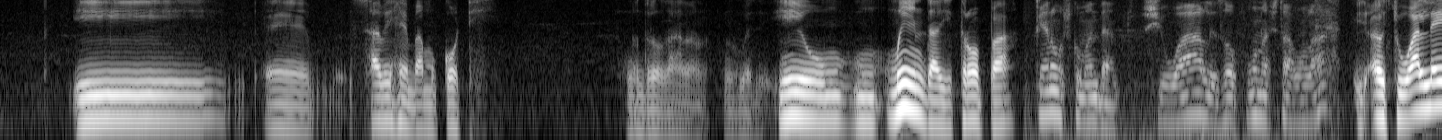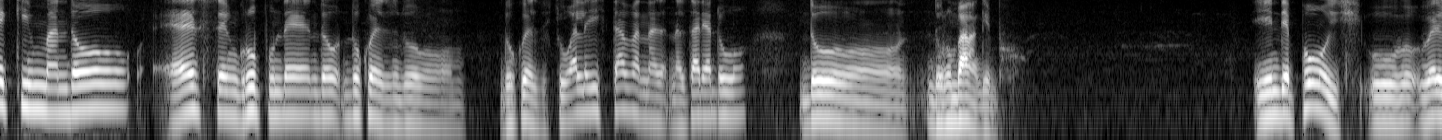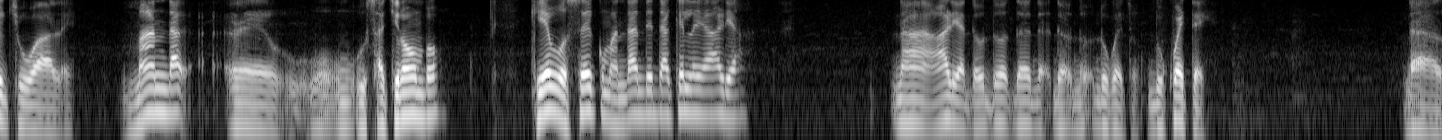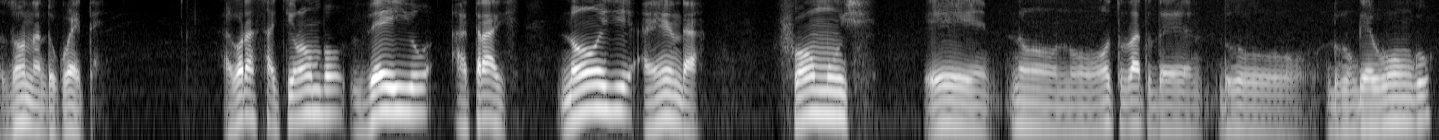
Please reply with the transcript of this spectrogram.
e eh, Sabe Remba E um, muitas tropas Quem eram os comandantes? Chihuales ou Puna estavam lá? O Chuale que mandou esse grupo de, do, do do, do coisa. O Chuale estava na, nas áreas do, do, do Lumbaranguimbo. E depois o velho Chuale manda eh, o, o Sachirombo, que é você comandante daquela área, na área do, do, do, do, do, do, Cuete da zona do Coete. Agora Sachirombo veio atrás. Nós ainda fomos E no, no outro lado de, do, do Lunguevungo,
